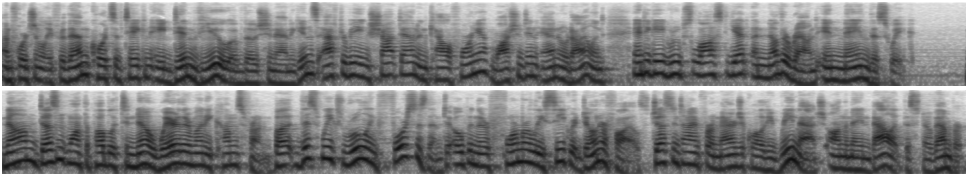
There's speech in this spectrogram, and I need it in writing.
Unfortunately for them, courts have taken a dim view of those shenanigans. After being shot down in California, Washington, and Rhode Island, anti-gay groups lost yet another round in Maine this week. NOM doesn't want the public to know where their money comes from, but this week's ruling forces them to open their formerly secret donor files just in time for a marriage equality rematch on the Maine ballot this November.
